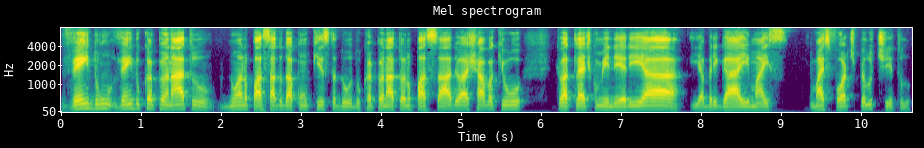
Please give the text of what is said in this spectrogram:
vem do, vem do campeonato no ano passado, da conquista do, do campeonato ano passado, eu achava que o, que o Atlético Mineiro ia, ia brigar aí mais, mais forte pelo título.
